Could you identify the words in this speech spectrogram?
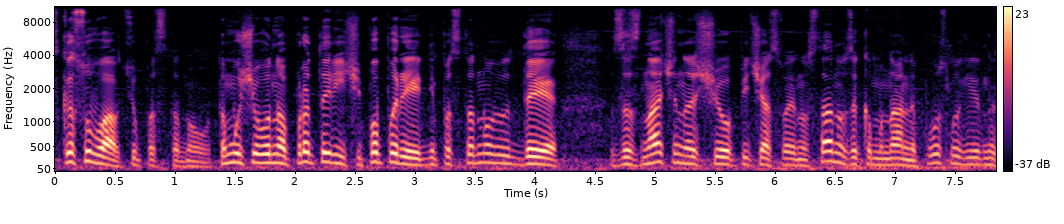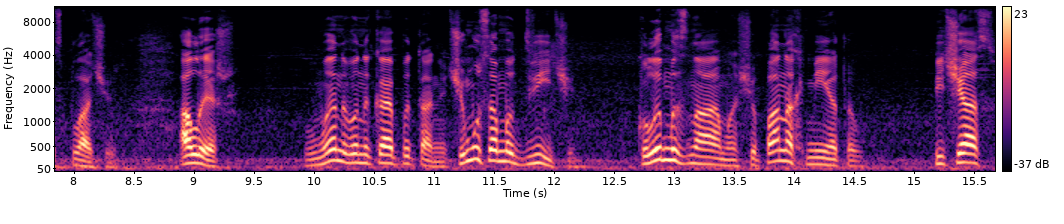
скасував цю постанову, тому що воно протирічить попередній постанові, де зазначено, що під час воєнного стану за комунальні послуги не сплачують. Але ж у мене виникає питання, чому саме вдвічі? Коли ми знаємо, що пан Ахметов під час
